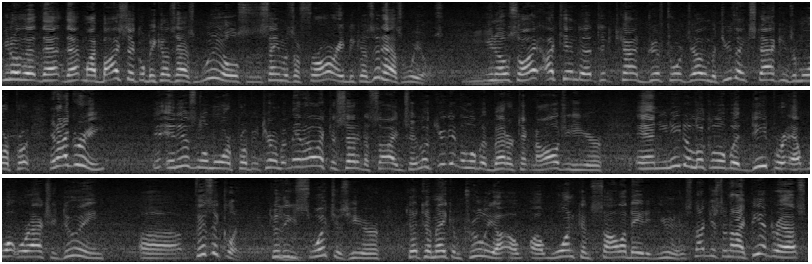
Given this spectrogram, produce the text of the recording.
you know, that, that, that my bicycle, because it has wheels, is the same as a Ferrari because it has wheels. You know, so I, I tend to, to, kind of drift towards the other, but you think stacking's a more, appropriate, and I agree, it, it is a little more appropriate term, but man, I like to set it aside and say, look, you're getting a little bit better technology here, and you need to look a little bit deeper at what we're actually doing uh, physically. to these switches here to, to make them truly a, a, a one consolidated unit. It's not just an IP address.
